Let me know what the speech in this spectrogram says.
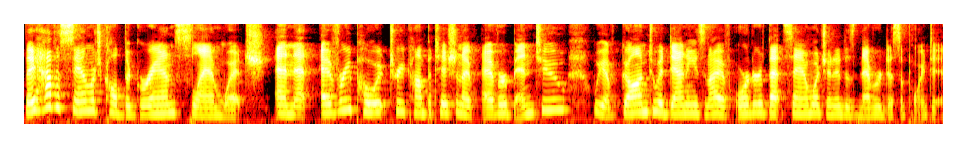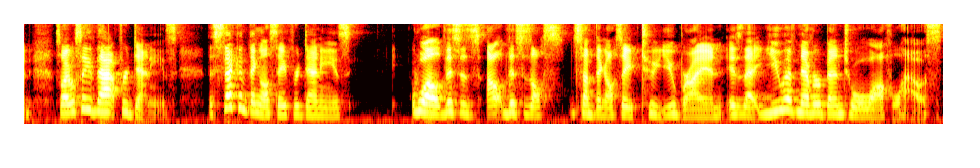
they have a sandwich called the Grand Slamwich, and at every poetry competition I've ever been to, we have gone to a Denny's and I have ordered that sandwich and it has never disappointed. So I will say that for Denny's. The second thing I'll say for Denny's, well, this is I'll, this is all something I'll say to you, Brian, is that you have never been to a Waffle House.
